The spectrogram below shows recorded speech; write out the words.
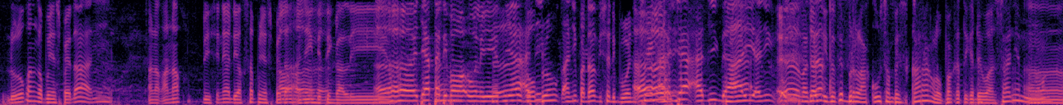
dulu kan nggak punya sepeda anjing. Anak-anak di sini Adiaksa punya sepeda Oh, anjing heeh. ditinggalin. Eh, jatuh di bawah ulitnya Eh, anjing. goblok anjing padahal bisa dibonceng Eh, anjing. ja, anjing dah. Tai anjing. Dan maksudnya itu tuh berlaku sampai sekarang loh pak ketika dewasanya memang Eh,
